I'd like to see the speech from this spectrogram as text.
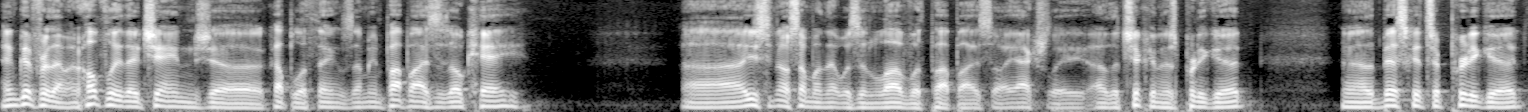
and good for them. And hopefully they change uh, a couple of things. I mean, Popeyes is okay. Uh, I used to know someone that was in love with Popeyes, so I actually uh, the chicken is pretty good. The biscuits are pretty good.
